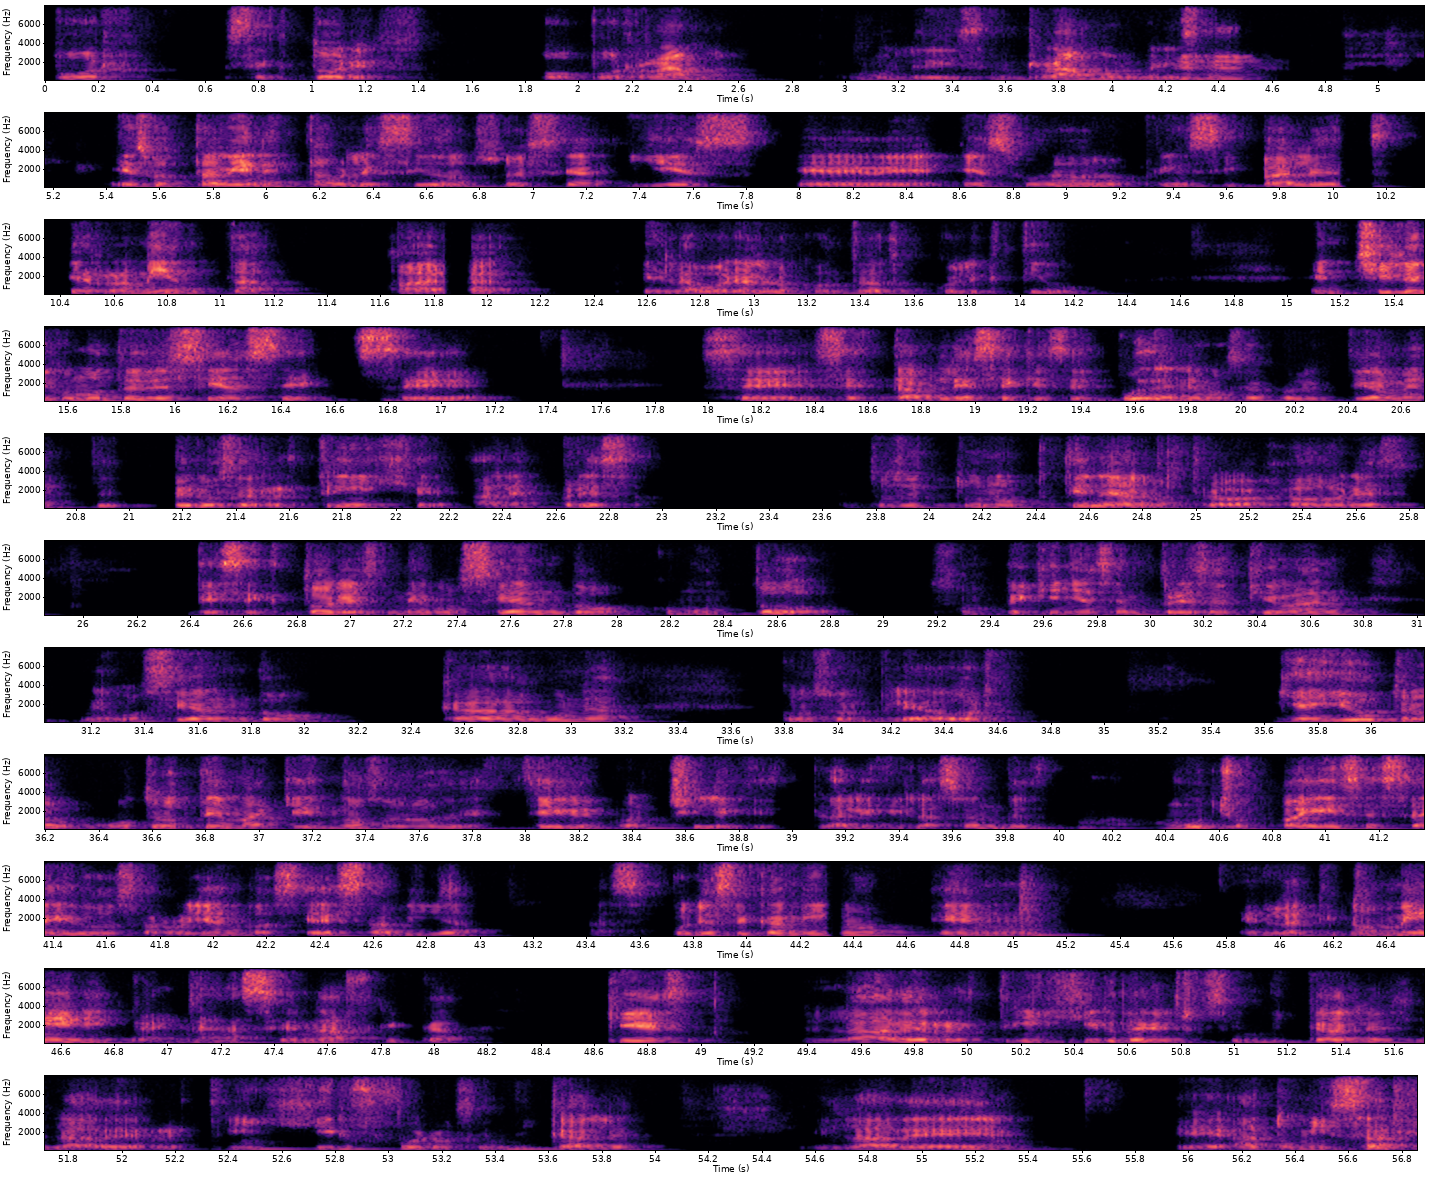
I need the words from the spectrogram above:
por sectores o por rama, como le dicen, rama organización. Eso está bien establecido en Suecia y es, eh, es una de las principales herramientas para elaborar los contratos colectivos. En Chile, como te decía, se, se, se, establece que se puede negociar colectivamente, pero se restringe a la empresa. Entonces tú no tienes a los trabajadores de sectores negociando como un todo. Son pequeñas empresas que van negociando cada una con su empleador. Y hay otro, otro tema que no solo sigue con Chile, que la legislación de muchos países se ha ido desarrollando hacia esa vía, por ese camino en, en Latinoamérica, en Asia, en África, que es la de restringir derechos sindicales, la de restringir foros sindicales, la de eh, atomizar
